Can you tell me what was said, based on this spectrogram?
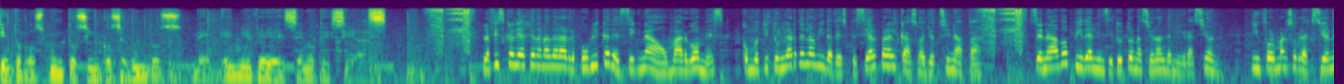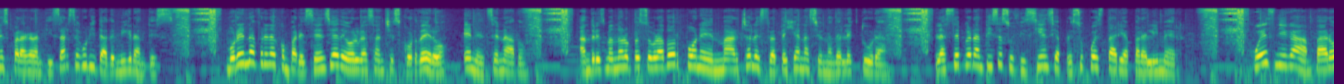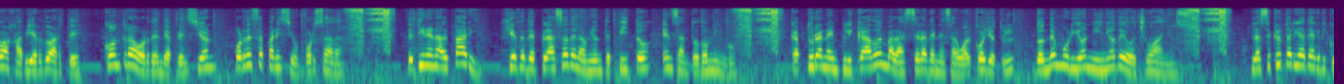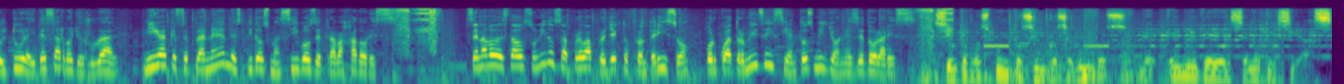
102.5 segundos de MBS Noticias. La Fiscalía General de la República designa a Omar Gómez como titular de la unidad especial para el caso Ayotzinapa. Senado pide al Instituto Nacional de Migración informar sobre acciones para garantizar seguridad de migrantes. Morena frena comparecencia de Olga Sánchez Cordero en el Senado. Andrés Manuel López Obrador pone en marcha la Estrategia Nacional de Lectura. La SEP garantiza suficiencia presupuestaria para el IMER. Juez niega amparo a Javier Duarte contra orden de aprehensión por desaparición forzada. Detienen al Pari, jefe de plaza de la Unión Tepito, en Santo Domingo. Capturan a implicado en balacera de Nezahualcóyotl, donde murió niño de 8 años. La Secretaría de Agricultura y Desarrollo Rural niega que se planeen despidos masivos de trabajadores. Senado de Estados Unidos aprueba proyecto fronterizo por 4.600 millones de dólares. 102.5 segundos de MBS Noticias.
